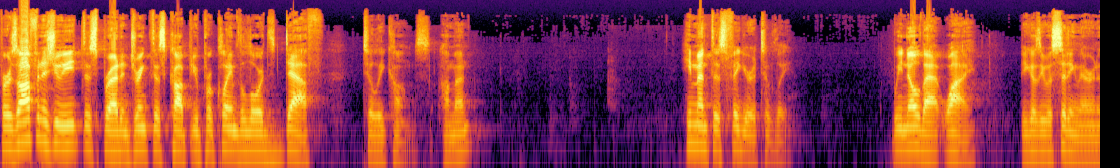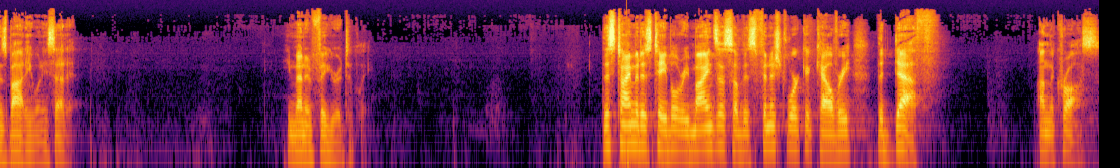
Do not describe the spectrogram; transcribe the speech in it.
For as often as you eat this bread and drink this cup, you proclaim the Lord's death till he comes. Amen? He meant this figuratively. We know that. Why? Because he was sitting there in his body when he said it. He meant it figuratively. This time at his table reminds us of his finished work at Calvary, the death on the cross.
